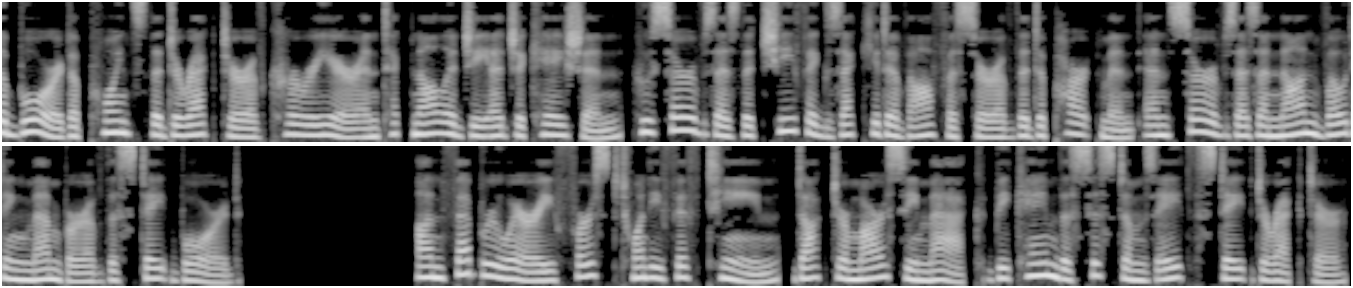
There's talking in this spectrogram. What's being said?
The board appoints the Director of Career and Technology Education, who serves as the Chief Executive Officer of the department and serves as a non-voting member of the State Board. On February 1, 2015, Dr. Marcie Mack became the system's eighth state director.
